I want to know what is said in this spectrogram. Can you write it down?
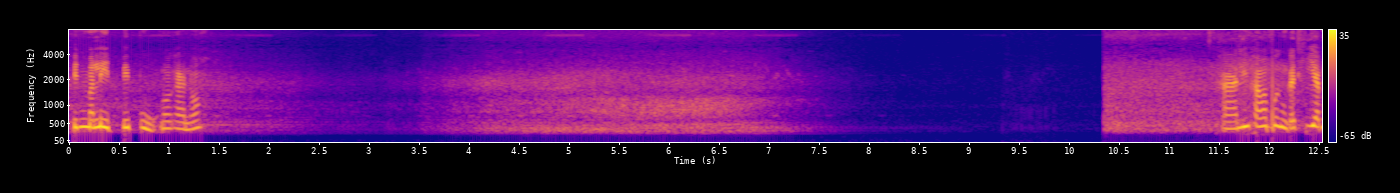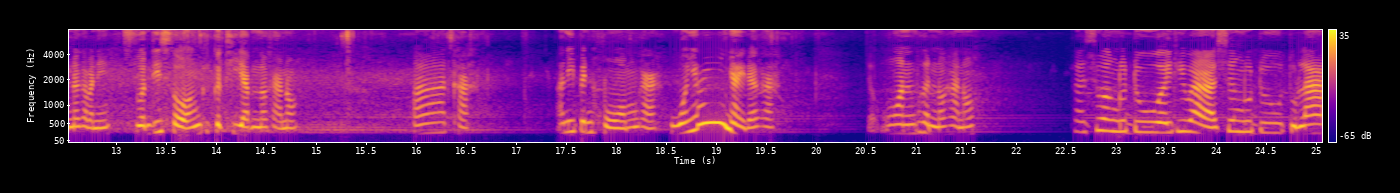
เป็นเมล็ดไปปลูกเนาะค่ะเนาะค่ะรีบพามาเบิ่งกระเทียมนะคะวันนี้ ส่วนที่สองคือกระเทียมเนาะคะเนาะปาดค่ะ อันนี้เป็นหอมค่ะ หัวใหญ่ใหญ่เลยค่ะ จะอ่อนเพิ่นเนาะค่ะเนาะ ถ้าช่วงฤดูที่ว่าช่วงฤดูตุลา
